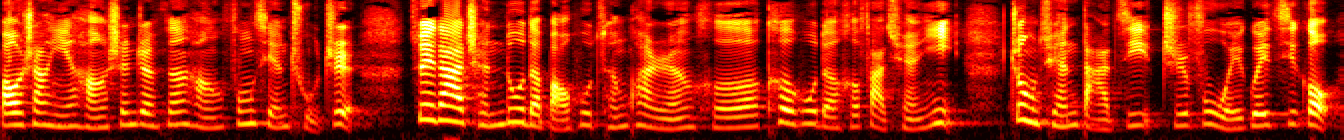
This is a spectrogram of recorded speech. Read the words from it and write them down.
包商银行深圳分行风险处置，最大程度的保护存款人和客户的合法权益，重拳打击支付违规机构。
